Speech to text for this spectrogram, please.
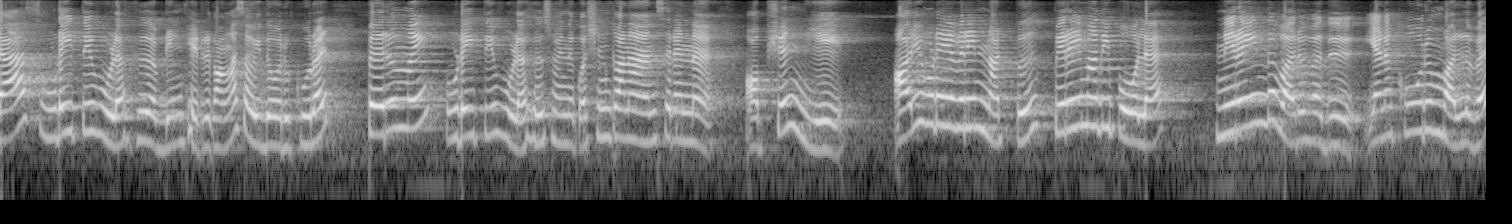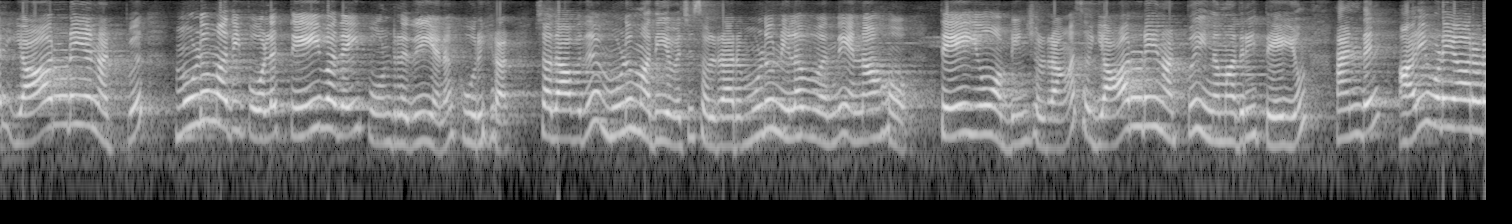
டேஸ் உடைத்திவ் உலகு அப்படின்னு கேட்டிருக்காங்க. ஸோ இது ஒரு குரல். பெருமை உடைத்திவ் உலகு. ஸோ இந்த கொஷனுக்கான ஆன்சர் என்ன? ஆப்ஷன் ஏ அறிவுடையவரின் நட்பு பிறைமதி போல நிறைந்து வருவது என கூறும் வள்ளுவர் யாருடைய நட்பு முழுமதி போல தேய்வதை போன்றது என கூறுகிறார். ஸோ அதாவது முழுமதியை வச்சு சொல்கிறாரு முழு நிலவு வந்து என்னாகும்? தேயும் அப்படின்னு சொல்கிறாங்க ஸோ யாருடைய நட்பு இந்த மாதிரி தேயும்? அண்ட் தென் அறிவுடையாரோட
